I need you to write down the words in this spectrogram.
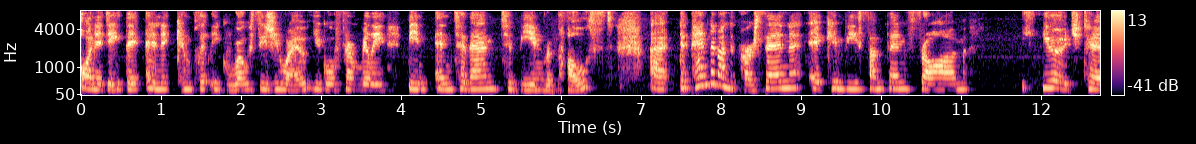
on a date that and it completely grosses you out. You go from really being into them to being repulsed. Uh, depending on the person, it can be something from huge to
